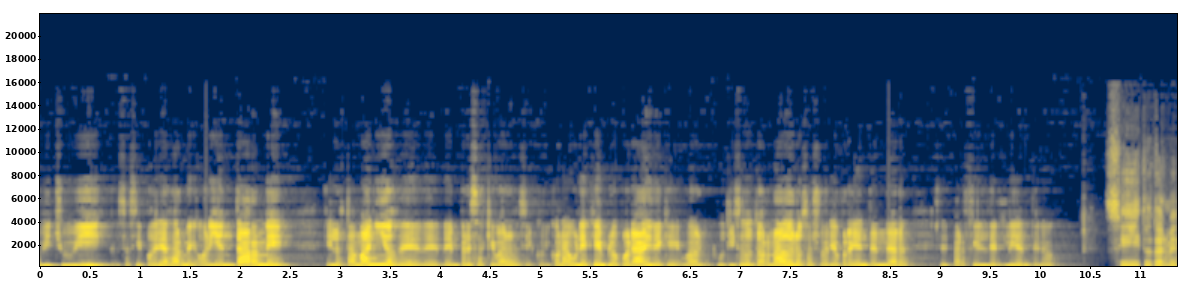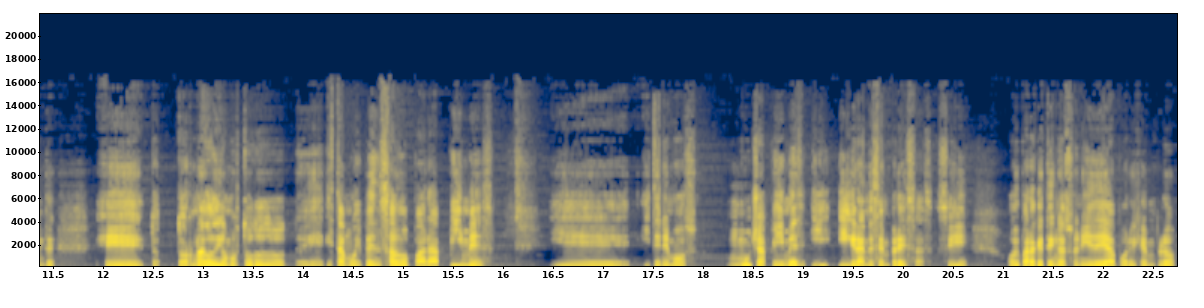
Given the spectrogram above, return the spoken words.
B2B, o sea, si podrías darme, orientarme en los tamaños de, empresas que van, con algún ejemplo por ahí, de que van utilizando Tornado, nos ayudaría por ahí a entender el perfil del cliente, ¿no? Sí, totalmente. Eh, Tornado, digamos, todo eh, está muy pensado para pymes y, tenemos muchas pymes y, grandes empresas, ¿sí? Hoy para que tengas una idea, por ejemplo,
